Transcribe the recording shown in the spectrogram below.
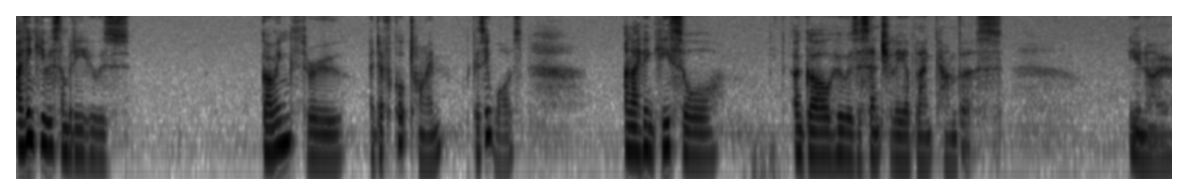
I think he was somebody who was going through a difficult time because he was, and I think he saw a girl who was essentially a blank canvas, you know.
